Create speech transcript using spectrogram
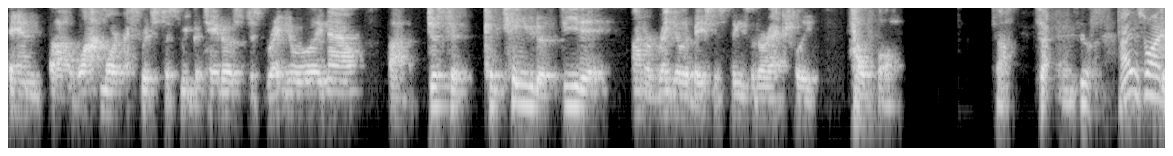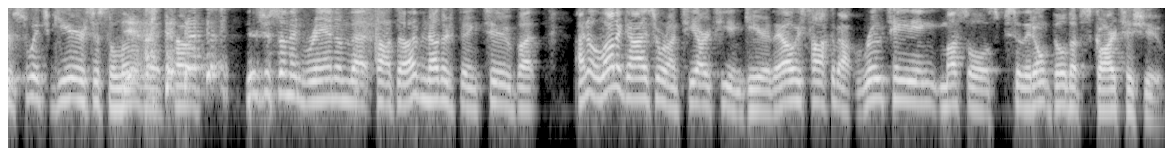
and uh, a lot more. I switched to sweet potatoes just regularly now, uh, just to continue to feed it on a regular basis things that are actually helpful. So Sorry. I just wanted to switch gears just a little yeah. bit. So, there's just something random that popped up. I have another thing too, but I know a lot of guys who are on TRT and gear. They always talk about rotating muscles so they don't build up scar tissue.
